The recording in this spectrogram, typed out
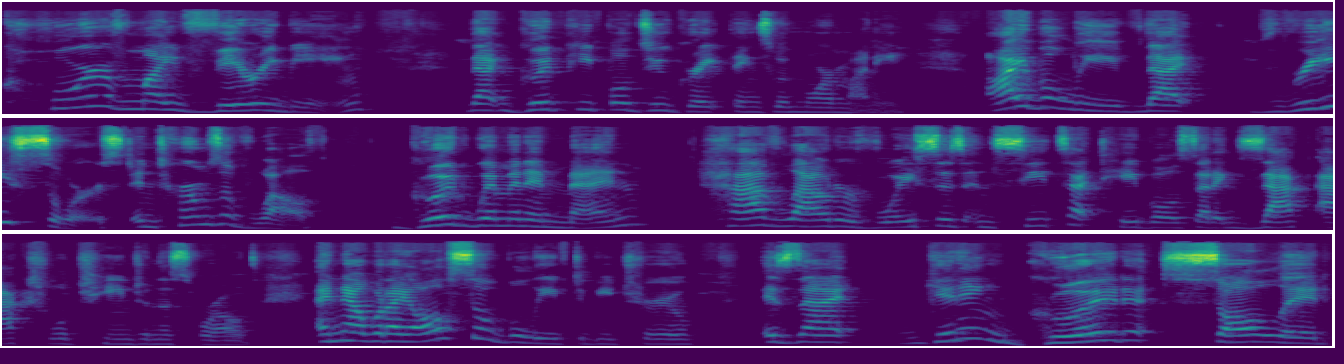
core of my very being that good people do great things with more money. I believe that resourced in terms of wealth, good women and men have louder voices and seats at tables that exact actual change in this world. And now, what I also believe to be true is that getting good, solid,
